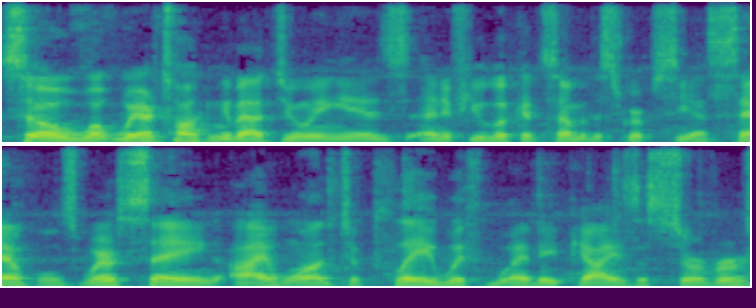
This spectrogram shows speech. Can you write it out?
So what we're talking about doing is, and if you look at some of the script CS samples, we're saying I want to play with Web API as a server,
